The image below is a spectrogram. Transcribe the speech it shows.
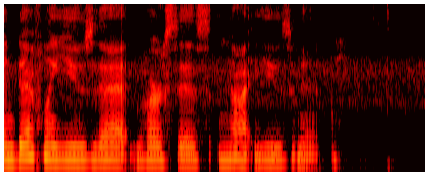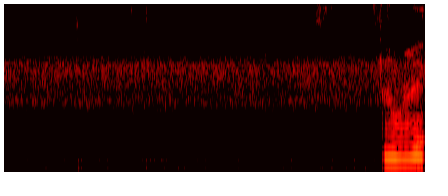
then definitely use that versus not using it. All right.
